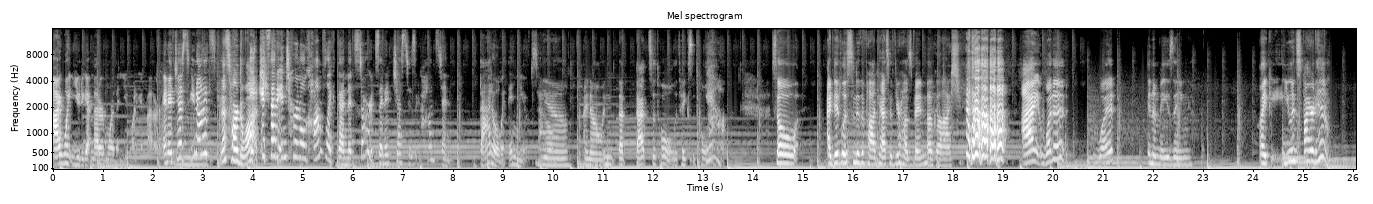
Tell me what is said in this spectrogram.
I want you to get better more than you want to get better, and it just you know it's that's hard to watch it's that internal conflict then that starts, and it just is a constant battle within you. So Yeah, I know, and that that's a toll. It takes a toll. yeah. So, I did listen to the podcast with your husband. Oh gosh. I what a what an amazing like you inspired him.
